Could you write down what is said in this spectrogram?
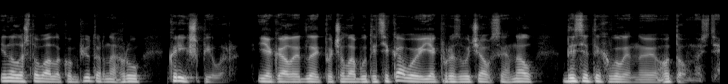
і налаштували комп'ютер на гру Крікшпілер, яка ледь-ледь почала бути цікавою, як прозвучав сигнал десятихвилинної готовності.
